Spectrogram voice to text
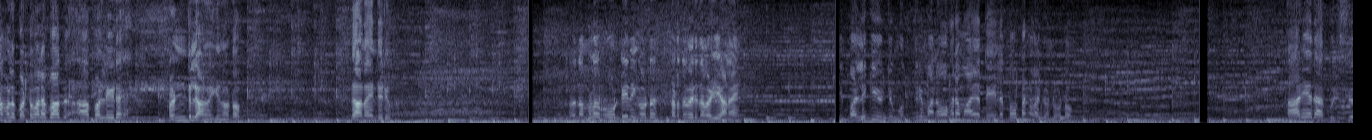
നമ്മൾ പട്ടുമലപ്പാത് ആ പള്ളിയുടെ ഫ്രണ്ടിലാണ് നിൽക്കുന്നത് കേട്ടോ. ഇതാണ് അതിന്റെ ഒരു അത് നമ്മൾ റോട്ടിൽ നിന്ന് ഇങ്ങോട്ട് കടന്നു വരുന്ന വഴിയാണേ. ഈ പള്ളിക്ക് ചുറ്റും ഒത്തിരി മനോഹരമായ തേയിലത്തോട്ടങ്ങളൊക്കെ ഉണ്ട് കേട്ടോ. താഴേതാ കുരിശു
